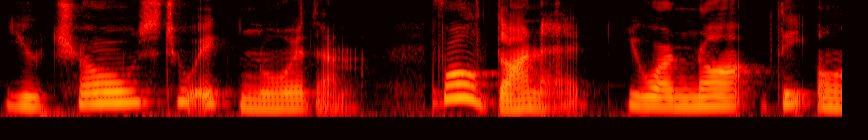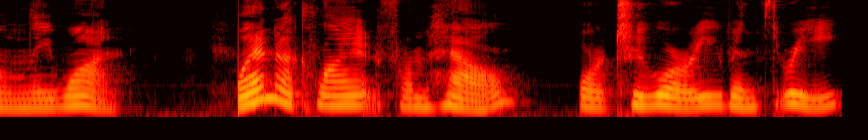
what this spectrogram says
you chose to ignore them. You've all done it. You are not the only one. When a client from hell, or two or even three,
